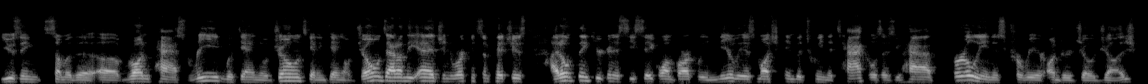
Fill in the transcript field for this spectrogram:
using some of the uh, run pass read with Daniel Jones, getting Daniel Jones out on the edge and working some pitches. I don't think you're going to see Saquon Barkley nearly as much in between the tackles as you have early in his career under Joe Judge.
